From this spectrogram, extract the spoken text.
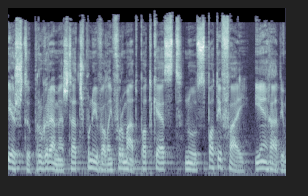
Este programa está disponível em formato podcast no Spotify e em rádio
